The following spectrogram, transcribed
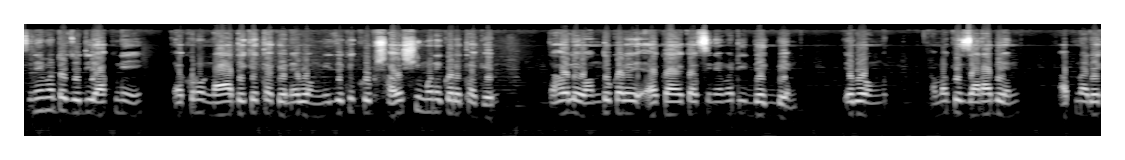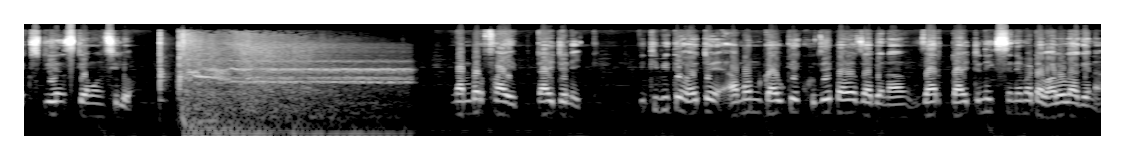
সিনেমাটা যদি আপনি এখনও না দেখে থাকেন এবং নিজেকে খুব সাহসী মনে করে থাকেন, তাহলে অন্ধকারে একা একা সিনেমাটি দেখবেন এবং আমাকে জানাবেন আপনার এক্সপিরিয়েন্স কেমন ছিল? নাম্বার ফাইভ টাইটানিক পৃথিবীতে হয়তো এমন কাউকে খুঁজে পাওয়া যাবে না যার টাইটানিক সিনেমাটা ভালো লাগে না।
